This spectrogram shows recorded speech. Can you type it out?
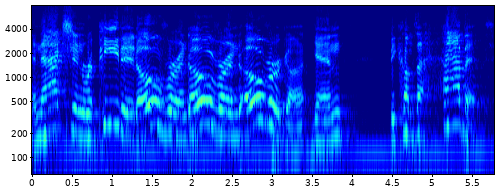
An action repeated over and over and over again becomes a habit.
